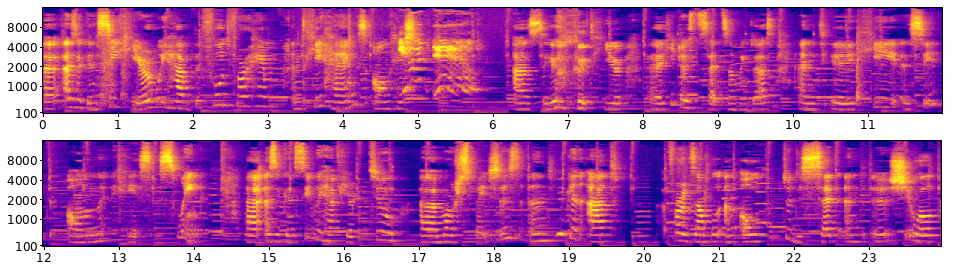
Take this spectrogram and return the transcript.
Uh, as you can see here, we have the food for him and he hangs on his... As you could hear, uh, he just said something to us and uh, he sits on his swing. Uh, as you can see, we have here two uh, more spaces and you can add, for example, an owl to this set and uh, she will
